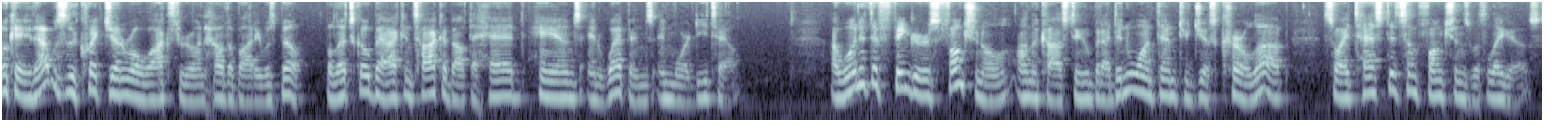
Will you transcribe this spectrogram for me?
Okay, that was the quick general walkthrough on how the body was built, but let's go back and talk about the head, hands, and weapons in more detail. I wanted the fingers functional on the costume, but I didn't want them to just curl up, so I tested some functions with Legos.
